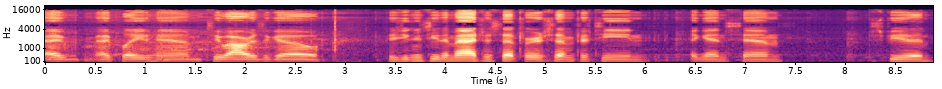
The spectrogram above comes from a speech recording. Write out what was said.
I I played him two hours ago. because you can see, the match was set for 7:15 against him. Disputed.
